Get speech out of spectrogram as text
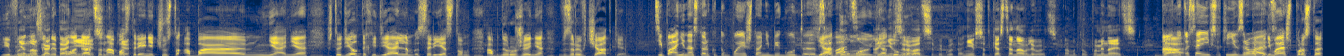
и ну, вынуждены полагаться на обострение чувства обоняния, что делает их идеальным средством обнаружения взрывчатки. Типа они настолько тупые, что они бегут э, Я взрываться? думаю, Они я не думаю, взрываться бегут, они все-таки останавливаются, там это упоминается. да. А, ну то есть они все-таки не Ты взрываются. понимаешь, просто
